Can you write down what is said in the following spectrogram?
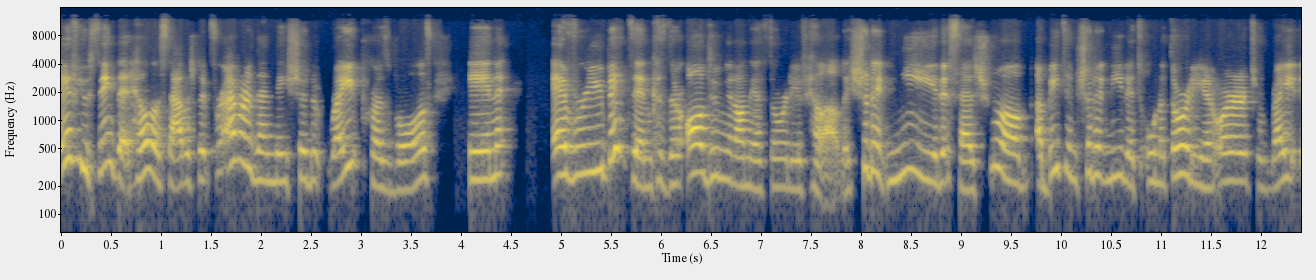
if you think that Hill established it forever, then they should write Pruzbols in every Beit Din because they're all doing it on the authority of Hillel. They shouldn't need, says Shmuel, a Beit Din shouldn't need its own authority in order to write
